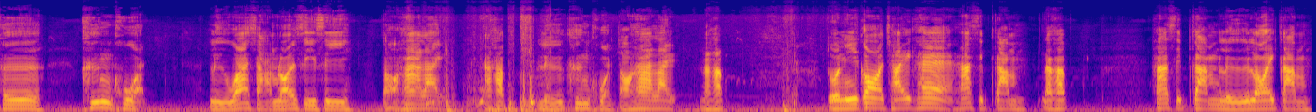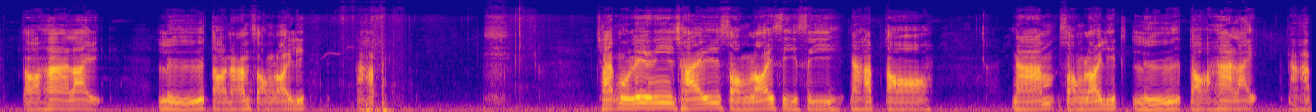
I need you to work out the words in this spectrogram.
คือครึ่งขวด หรือว่า300ซีซีต่อ5ไร่นะครับ หรือครึ่งขวดต่อ5ไร่นะครับ ตัวนี้ก็ใช้แค่50กรัมนะครับ 50 กรัมหรือ 100 กรัมต่อ 5 ไร่ หรือต่อน้ำ200 ลิตรนะครับชาร์กโมเล่นี่ใช้ 200 ซีซีนะครับ ต่อน้ำ200 ลิตร หรือต่อ 5 ไร่นะครับ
